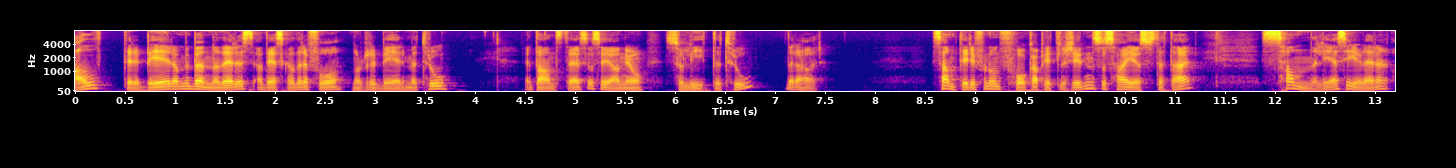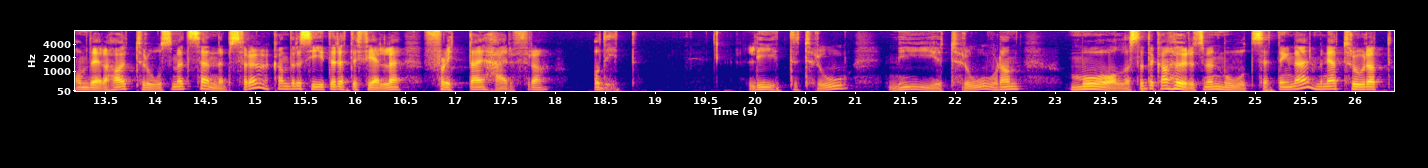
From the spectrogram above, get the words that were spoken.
alt dere ber om i bønnene deres, ja, det skal dere få når dere ber med tro. Et annet sted så sier han jo så lite tro dere har. Samtidig, for noen få kapitler siden, så sa Jesus dette her. Sannelig, jeg sier dere, om dere har tro som et sennepsfrø, kan dere si til dette fjellet, flytt deg herfra og dit. Lite tro, mye tro, hvordan måles det? Det kan høres som en motsetning der, men jeg tror at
